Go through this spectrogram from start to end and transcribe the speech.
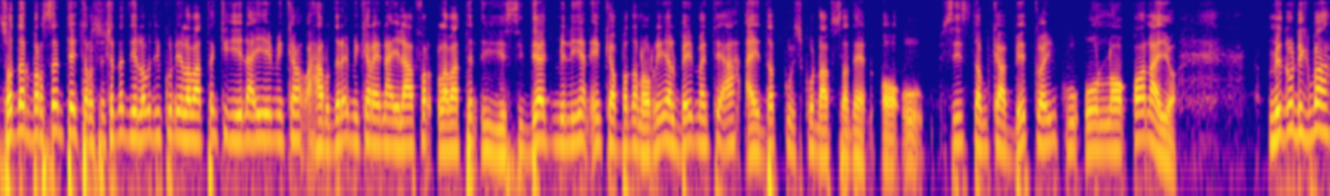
soddon percentage transactionadii labadii kun iyo labaatanki ilaa iyo iminka waxaanu dareemi karaynaa ilaa afar labaatan iyo sideed milyan in ka badan oo real baymenti ah ay dadku isku dhaafsadeen oo uu systemka bitcoin-ku uu noqonayo. Mid u dhigma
